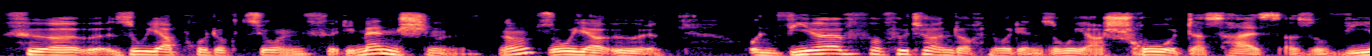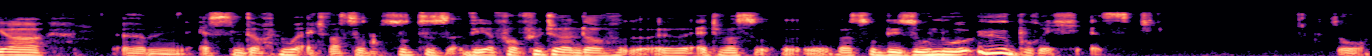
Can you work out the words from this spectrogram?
für Sojaproduktion für die Menschen, ne? Sojaöl. Und wir verfüttern doch nur den Sojaschrot. Das heißt also, wir ähm, essen doch nur etwas, sozusagen, wir verfüttern doch äh, etwas, äh, was sowieso nur übrig ist. So.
